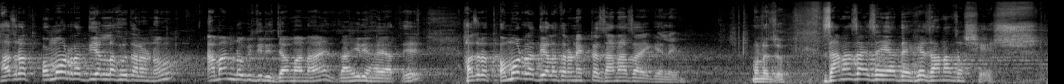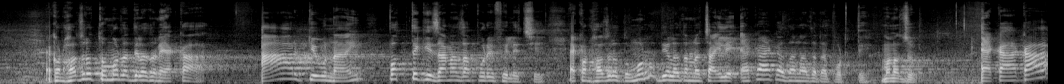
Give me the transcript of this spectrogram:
হজরত অমর রাদি আল্লাহ তালানো আমার নবীজির জামানায় জাহিরি হায়াতে হজরত অমর রাদি আল্লাহ তালানো একটা জানাজায় গেলেন। মনোযোগ। জানাজায় যাইয়া দেখে জানাজা শেষ। এখন হজরত তোমর রাদিল্লাহ একা। আর কেউ নাই, প্রত্যেকে জানাজা পড়ে ফেলেছে। এখন হজরত ওমর রাদিয়াল্লাহু তাআলা চাইলে একা একা জানাজাটা পড়তে। মনোযোগ। একা একা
